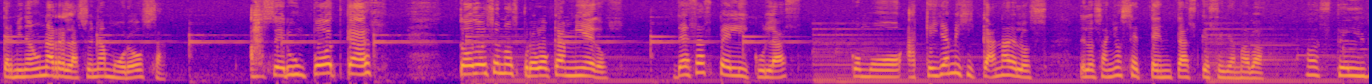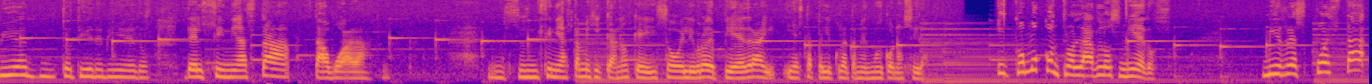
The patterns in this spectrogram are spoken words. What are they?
terminar una relación amorosa, hacer un podcast, todo eso nos provoca miedos. De esas películas como aquella mexicana de los de los años 70 que se llamaba Hasta el viento tiene miedo, del cineasta Tabuada. un cineasta mexicano que hizo El libro de piedra y, y esta película también muy conocida. ¿Y cómo controlar los miedos? Mi respuesta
